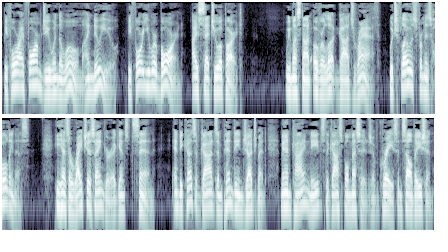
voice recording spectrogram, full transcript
Before I formed you in the womb, I knew you. Before you were born, I set you apart. We must not overlook God's wrath, which flows from His holiness. He has a righteous anger against sin, and because of God's impending judgment, mankind needs the gospel message of grace and salvation.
